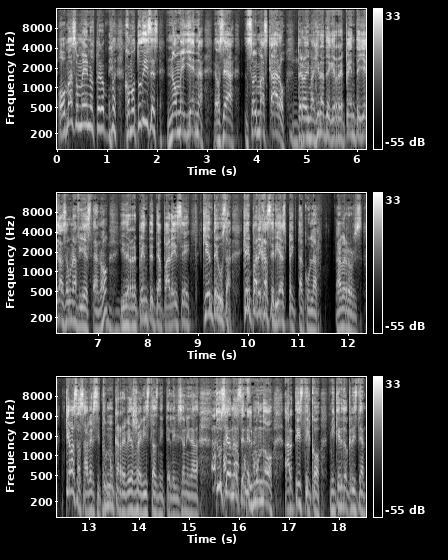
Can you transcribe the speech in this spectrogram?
o más o menos, pero como tú dices, no me llena, o sea, soy más caro, pero imagínate que de repente llegas a una fiesta, ¿no? Y de repente te aparece, ¿quién te gusta? ¿Qué pareja sería espectacular? A ver, Roris, ¿qué vas a saber si tú nunca revés revistas ni televisión ni nada? Tú si andas en el mundo artístico, mi querido Cristian,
